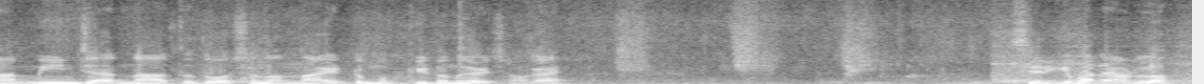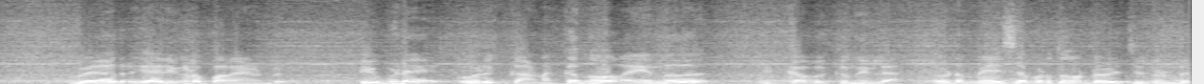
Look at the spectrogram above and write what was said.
ആ മീൻചാറിനകത്ത് ദോശ നന്നായിട്ട് മുക്കിയിട്ടൊന്ന് കഴിച്ചു നോക്കേ. ശരിക്കും പറഞ്ഞാണല്ലോ വേറൊരു കാര്യം കൂടെ പറയാനുണ്ട്. ഇവിടെ ഒരു കണക്കെന്ന് പറയുന്നത് ഇക്ക വെക്കുന്നില്ല. ഇവിടെ മേശപ്പുറത്ത് കൊണ്ട് വെച്ചിട്ടുണ്ട്.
